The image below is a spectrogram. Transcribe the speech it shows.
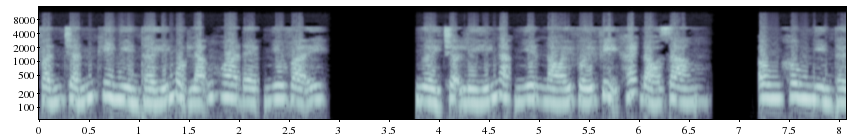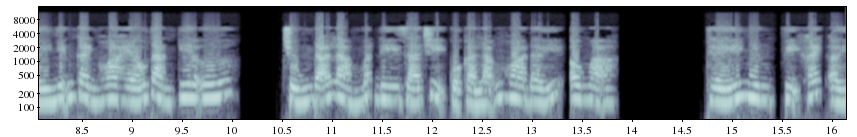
phấn chấn khi nhìn thấy một lãng hoa đẹp như vậy. Người trợ lý ngạc nhiên nói với vị khách đó rằng, ông không nhìn thấy những cành hoa héo tàn kia ư. Chúng đã làm mất đi giá trị của cả lãng hoa đấy, ông ạ. Thế nhưng, vị khách ấy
